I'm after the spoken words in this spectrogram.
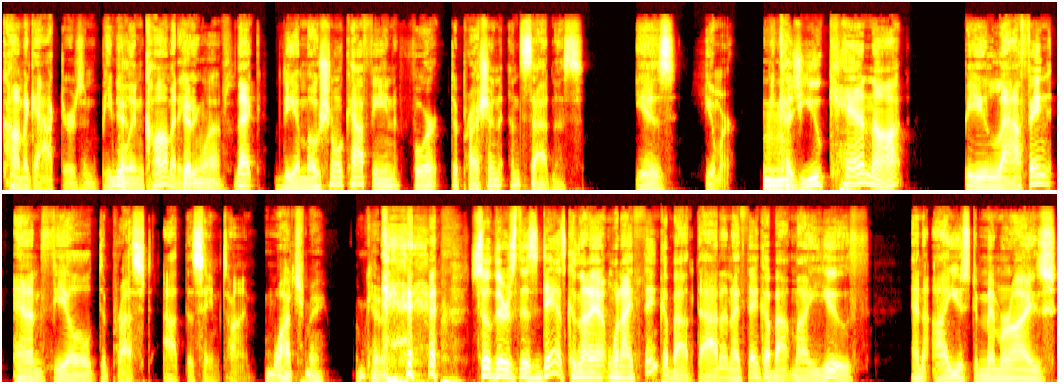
comic actors and people Yeah, in comedy, Getting laughs. like the emotional caffeine for depression and sadness is humor Mhm. because you cannot be laughing and feel depressed at the same time. Watch me. I'm kidding. so there's this dance because I, when I think about that and I think about my youth, and I used to memorize,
